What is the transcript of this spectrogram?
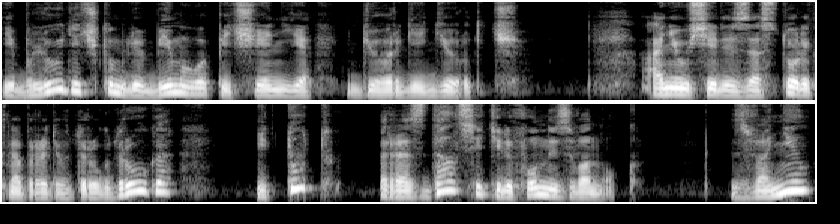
и блюдечком любимого печенья Георгия Георгиевича. Они уселись за столик напротив друг друга, и тут раздался телефонный звонок. Звонил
